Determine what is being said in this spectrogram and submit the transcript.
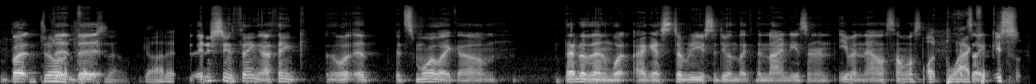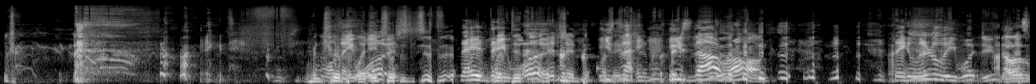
but Until the, it affects the. Got it. the interesting thing I think uh, it, it's more like um better than what I guess W used to do in like the '90s and even now. It's almost What it's like- blackface? Right. when Well, they Triple H would. was They they did would. the He's not, he's not wrong. they literally would do that. I was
